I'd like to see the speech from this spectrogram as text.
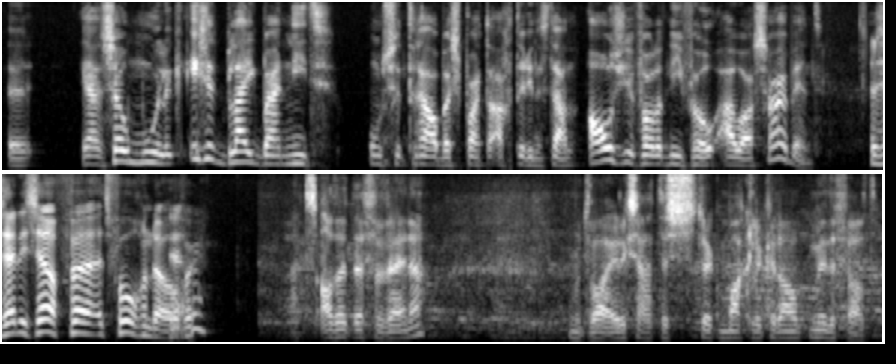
eh, ja, zo moeilijk is het blijkbaar niet om centraal bij Sparta achterin te staan... als je van het niveau Awassar bent. Daar zei hij zelf eh, het volgende over. Het is altijd even wennen. Ik moet wel eerlijk zeggen, het is een stuk makkelijker dan op het middenveld. Je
